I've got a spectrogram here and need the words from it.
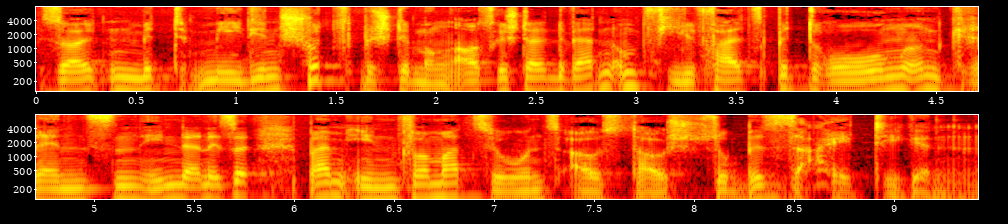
sollten mit Medienschutzbestimmungen ausgestattet werden, um Vielfaltsbedrohungen und Grenzen, Hindernisse beim Informationsaustausch zu beseitigen.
